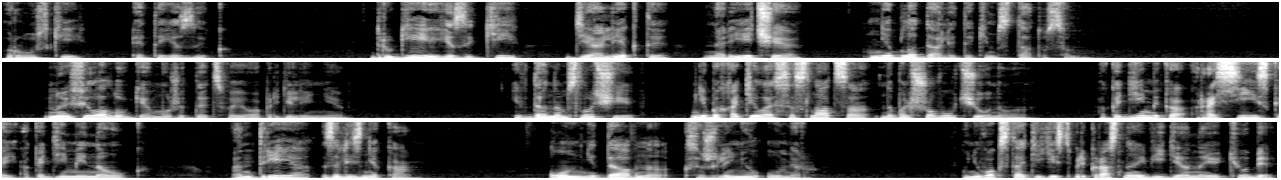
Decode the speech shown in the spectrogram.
русский – это язык. Другие языки – диалекты, наречия не обладали таким статусом. Но и филология может дать свое определение. И в данном случае мне бы хотелось сослаться на большого ученого, академика Российской Академии Наук, Андрея Залезняка. Он недавно, к сожалению, умер. У него, кстати, есть прекрасное видео на YouTube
